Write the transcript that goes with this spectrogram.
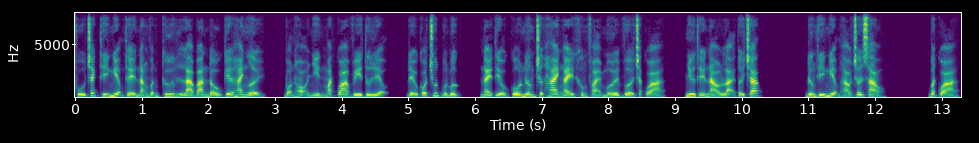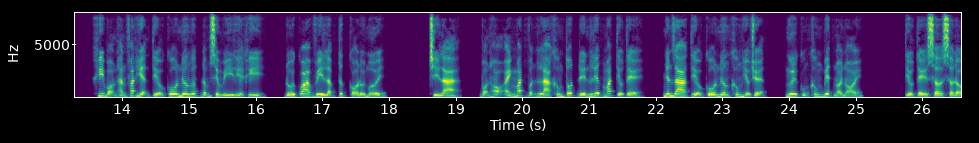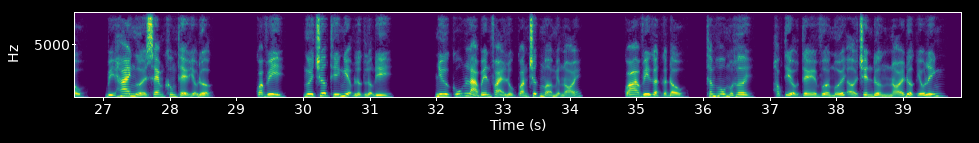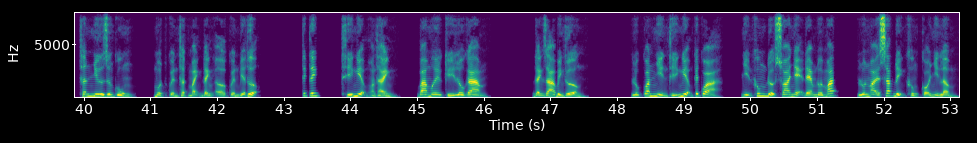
Phụ trách thí nghiệm thể năng vẫn cứ là ban đầu kia hai người, bọn họ nhìn mắt qua vi tư liệu, đều có chút buồn bực, này tiểu cô nương trước hai ngày không phải mới vừa chắc quá, như thế nào lại tới chắc. Đương thí nghiệm hảo chơi sao? Bất quá, khi bọn hắn phát hiện tiểu cô nương ướt đấm xiêm y thì khi, đối qua vi lập tức có đổi mới. Chỉ là, bọn họ ánh mắt vẫn là không tốt đến liếc mắt tiểu tề, nhân ra tiểu cô nương không hiểu chuyện, ngươi cũng không biết nói nói. Tiểu tề sơ sơ đầu, bị hai người xem không thể hiểu được. Qua vi, ngươi trước thí nghiệm lực lượng đi. Như cũng là bên phải lục quan trước mở miệng nói. Qua vi gật gật đầu, thâm hô một hơi, học tiểu tề vừa mới ở trên đường nói được yếu lĩnh, thân như dương cung, một quyền thật mạnh đánh ở quyền bia thượng. Tích tích, thí nghiệm hoàn thành, 30kg. Đánh giá bình thường. Lục quan nhìn thí nghiệm kết quả, nhịn không được xoa nhẹ đem đôi mắt, luôn mãi xác định không có nhìn lầm.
